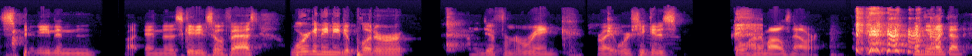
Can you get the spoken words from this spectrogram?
spinning and and uh, skating so fast. We're gonna need to put her a different rink, right, where she can just go 100 miles an hour, something like that.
